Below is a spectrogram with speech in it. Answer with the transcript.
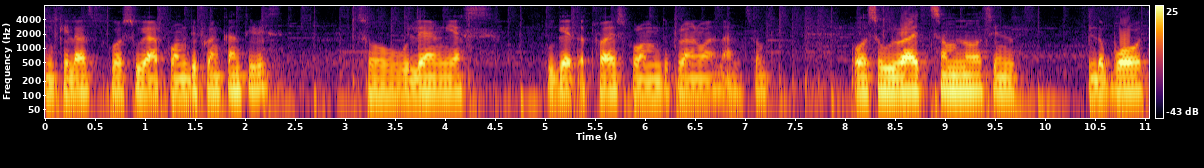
in class because we are from different countries. So we learn, yes, we get advice from different one and some. Also we write some notes in, in the board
